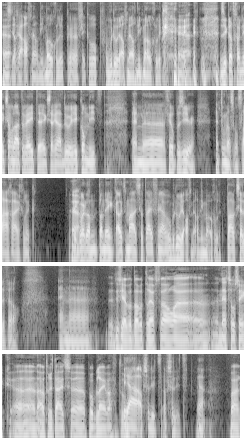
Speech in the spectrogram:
Dus ik dacht, ja, afmelden niet mogelijk, eh flikker op. Hoe bedoel je afmelden niet mogelijk? ja. dus ik had gewoon niks aan me laten weten. Ik zeg, ja, doe je, ik kom niet. En veel plezier. En toen was ik ontslagen eigenlijk. Ik word dan, dan denk ik automatisch altijd van, ja, hoe bedoel je afmelden niet mogelijk? Bepaal ik zelf wel. En Dus je hebt wat dat betreft wel, eh, eh, net zoals ik, eh, een autoriteitsprobleem af en toe. ja, absoluut, absoluut. Ja. Waar,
